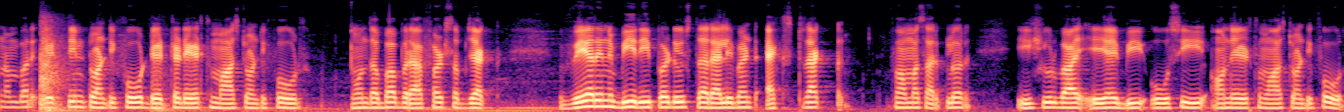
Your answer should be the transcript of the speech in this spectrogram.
number 1824 dated 8th March 24 on the above referred subject wherein be reproduced the relevant extract from a circular issued by AIBOC on 8th March 24.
